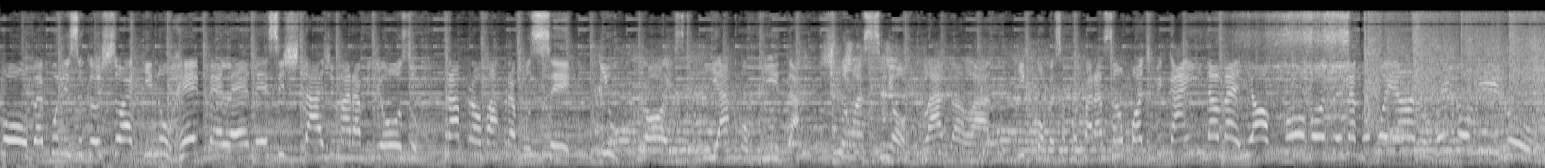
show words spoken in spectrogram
povo. É por isso que eu estou aqui no Rei Pelé, nesse estádio maravilhoso, para provar para você que o cross e a corrida estão assim, ó, lado a lado. E como essa preparação pode ficar ainda melhor com vocês acompanhando. Vem comigo!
